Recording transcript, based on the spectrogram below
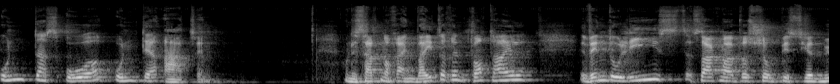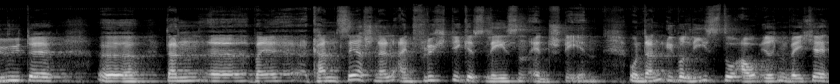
und das Ohr und der Atem. Und es hat noch einen weiteren Vorteil. Wenn du liest, sag mal, wirst schon ein bisschen müde, äh, dann äh, kann sehr schnell ein flüchtiges Lesen entstehen. Und dann überliest du auch irgendwelche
